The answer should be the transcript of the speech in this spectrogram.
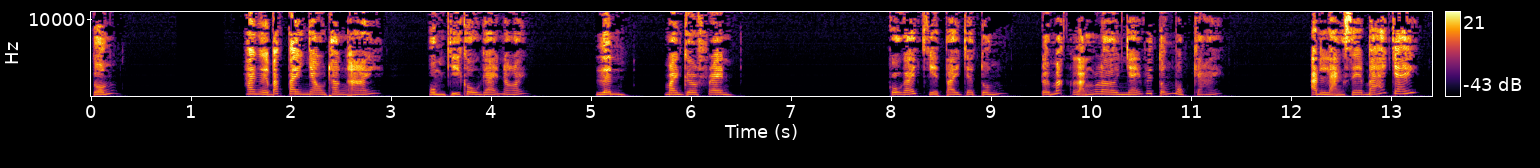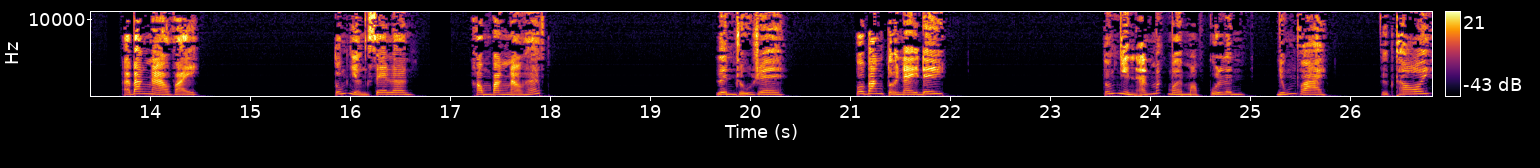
Tuấn. Hai người bắt tay nhau thân ái. Hùng chỉ cô gái nói. Linh, my girlfriend. Cô gái chìa tay cho Tuấn, đôi mắt lẳng lơ nháy với Tuấn một cái. Anh lạng xe bá cháy. Ở băng nào vậy? Tuấn dựng xe lên. Không băng nào hết. Linh rủ rê. cô băng tụi này đi. Tuấn nhìn ánh mắt mời mọc của Linh, nhún vai. Được thôi.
